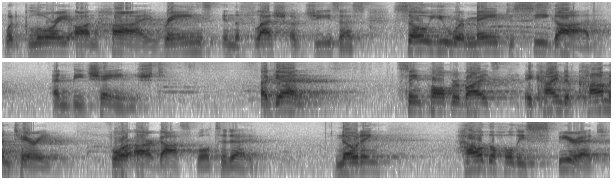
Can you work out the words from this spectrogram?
what glory on high reigns in the flesh of Jesus, so you were made to see God and be changed. Again, St. Paul provides a kind of commentary for our gospel today, noting how the Holy Spirit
